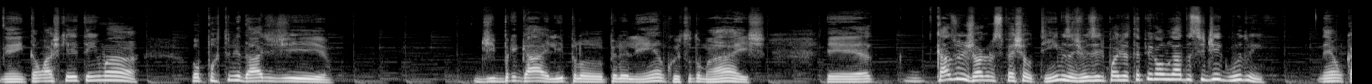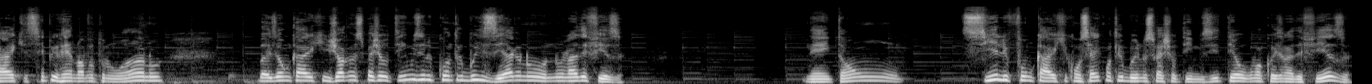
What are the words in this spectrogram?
Né? Então acho que ele tem uma oportunidade de de brigar ali pelo, pelo elenco e tudo mais. É, caso ele jogue no Special Teams, às vezes ele pode até pegar o lugar do CJ Goodwin, né? Um cara que sempre renova por um ano. mas é um cara que joga no Special Teams e não contribui zero no, no na defesa. Né? Então, se ele for um cara que consegue contribuir no Special Teams e ter alguma coisa na defesa,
